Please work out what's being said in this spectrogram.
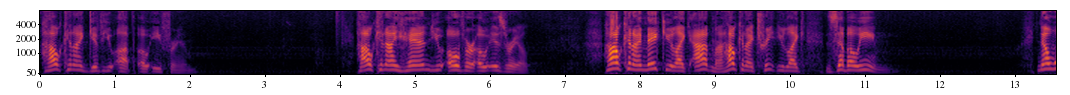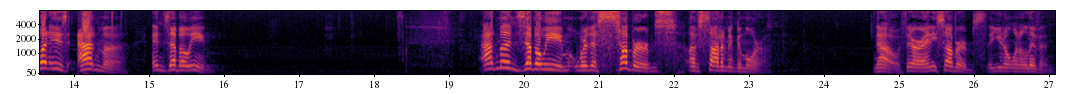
How can I give you up, O Ephraim? How can I hand you over, O Israel? How can I make you like Admah? How can I treat you like Zeboim? Now, what is Admah and Zeboim? Admah and Zeboim were the suburbs of Sodom and Gomorrah. Now, if there are any suburbs that you don't want to live in,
